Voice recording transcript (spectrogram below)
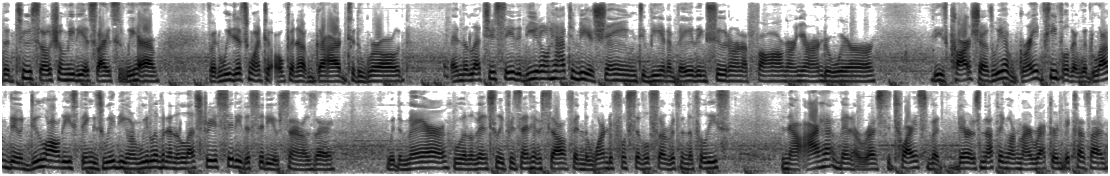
the, two social media sites that we have, but we just want to open up God to the world and to let you see that you don't have to be ashamed to be in a bathing suit or in a thong or in your underwear. These car shows, we have great people that would love to do all these things with you. And we live in an illustrious city, the city of San Jose, with the mayor who will eventually present himself in the wonderful civil service and the police now, I have been arrested twice, but there's nothing on my record because I've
